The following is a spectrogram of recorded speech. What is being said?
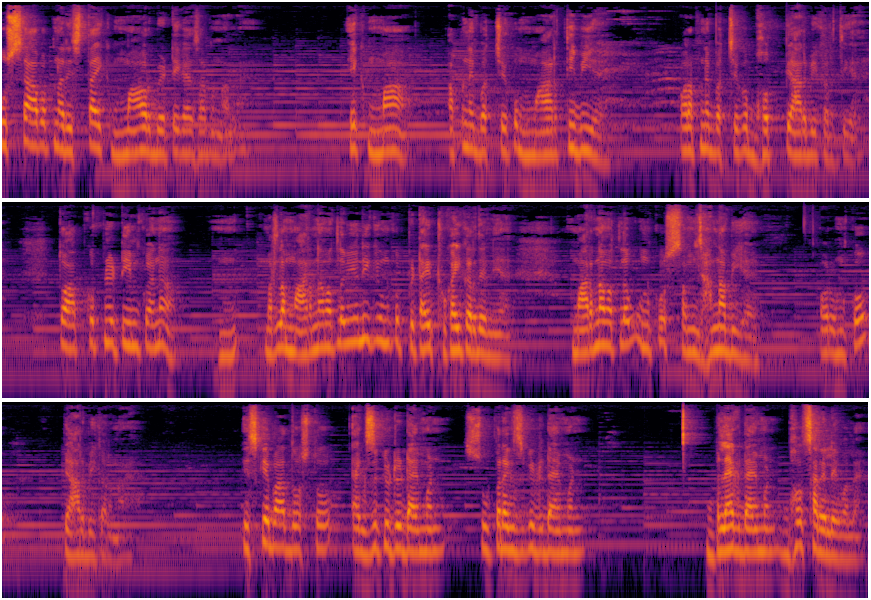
उससे आप अपना रिश्ता एक माँ और बेटे का ऐसा बना लें। एक माँ अपने बच्चे को मारती भी है और अपने बच्चे को बहुत प्यार भी करती है। तो आपको अपनी टीम को है ना मतलब मारना मतलब ये नहीं कि उनको पिटाई ठुकाई कर देनी है। मारना मतलब उनको समझाना भी है और उनको प्यार भी करना है। इसके बाद दोस्तों executive diamond super executive diamond black diamond बहुत सारे लेवल हैं।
